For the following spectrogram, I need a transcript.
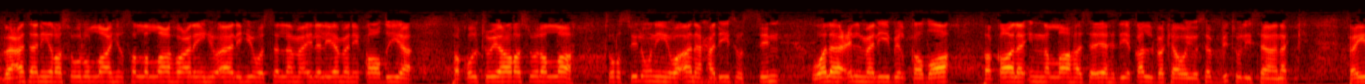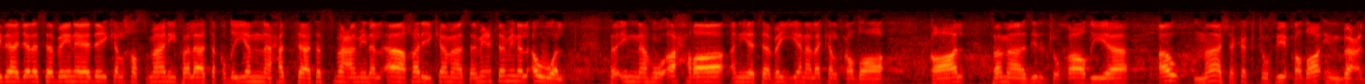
بعثني رسول الله صلى الله عليه وآله وسلم إلى اليمن قاضيا فقلت يا رسول الله ترسلني وأنا حديث السن ولا علم لي بالقضاء فقال إن الله سيهدي قلبك ويثبت لسانك فإذا جلس بين يديك الخصمان فلا تقضين حتى تسمع من الآخر كما سمعت من الأول فإنه أحرى أن يتبين لك القضاء. قال فما زلت قاضيا أو ما شككت في قضاء بعد.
